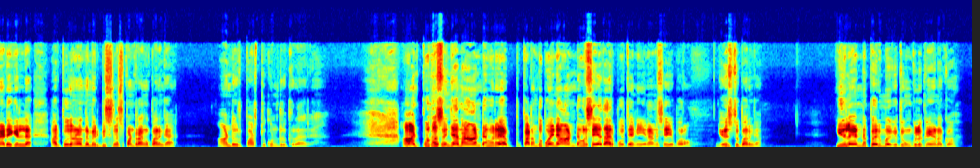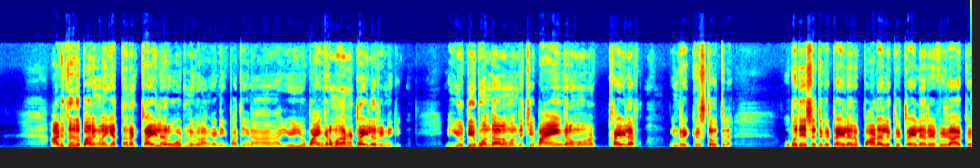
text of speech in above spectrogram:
மேடைகளில் அற்புதம் நடந்த மாதிரி பிஸ்னஸ் பண்ணுறாங்க பாருங்கள் ஆண்டவர் பார்த்து கொண்டிருக்கிறாரு. அற்புதம் செஞ்சார்னா ஆண்டவர் கடந்து போயினா ஆண்டவர் செய்யாத அற்புதத்தை நீ நான் செய்ய போகிறோம் யோசித்து பாருங்கள் இதில் என்ன பெருமை இருக்குது உங்களுக்கும் எனக்கும்? அடுத்தது பாருங்களேன் எத்தனை ட்ரைலர் ஓடுனுக்குறாங்க இன்றைக்கி பார்த்தீங்கன்னா ஐயோ பயங்கரமான ட்ரைலர் இன்றைக்கி இந்த யூடியூப் வந்தாலும் வந்துச்சு பயங்கரமான ட்ரைலர் இன்றைக்கு கிறிஸ்தவத்தில். உபதேசத்துக்கு ட்ரைலரு பாடலுக்கு ட்ரைலரு விழாவுக்கு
